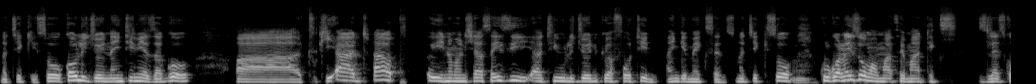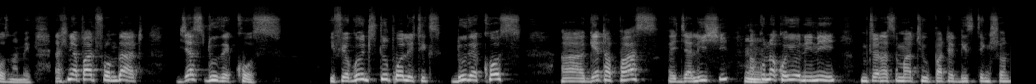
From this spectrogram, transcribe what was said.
Nacheki so ka ulijoin 19 years ago uh, tukiadd up inamaanisha saizi ati ulijoin kiwa 14 ainge make sense. Nacheki so Mm. kulikuwa na hizo ma mathematics zile lakini apart from that just do the course. If you're going to do politics do the course uh, get a pass haijalishi. Hakuna kwa hiyo nini mtu anasema ati upate distinction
